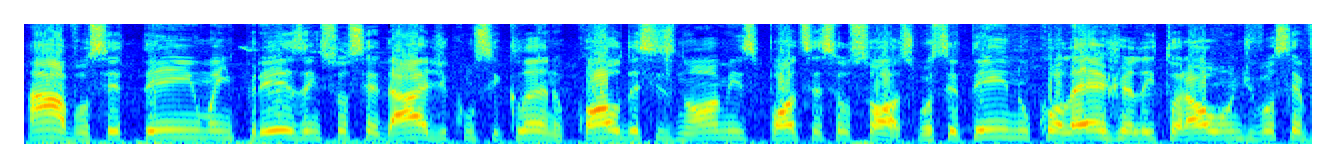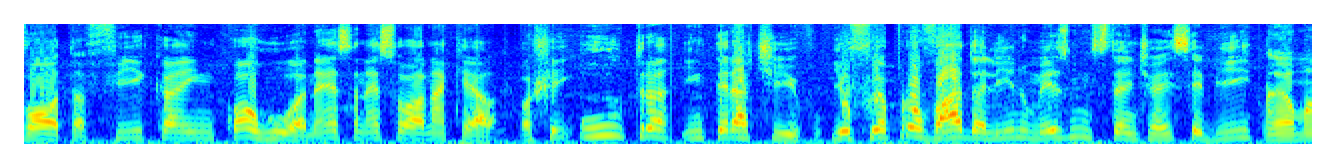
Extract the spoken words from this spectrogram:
Ah, você tem uma empresa em sociedade com ciclano, qual desses nomes pode ser seu sócio? Você tem no colégio eleitoral onde você vota, fica em qual rua, nessa, nessa ou naquela? Eu achei ultra interativo e eu fui aprovado ali no mesmo instante. Eu recebi é, uma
